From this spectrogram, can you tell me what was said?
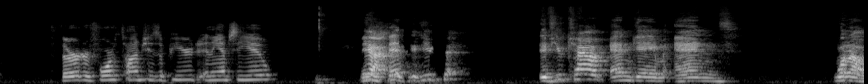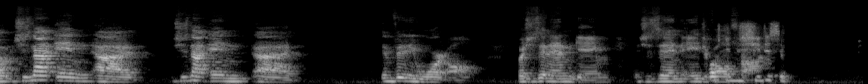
third or fourth time she's appeared in the MCU. Maybe yeah, fifth? if you if you count Endgame and well, no, she's not in. uh She's not in uh Infinity War at all. but she's in Endgame and she's in Age of Well, Ultron. she, just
